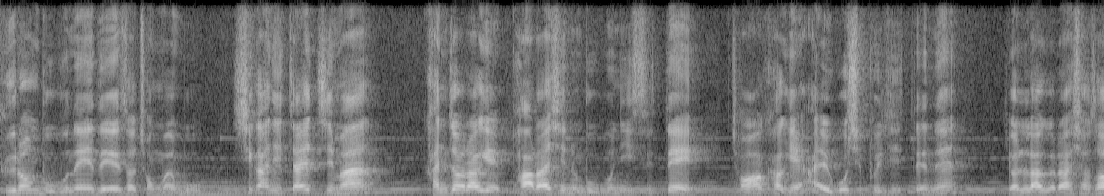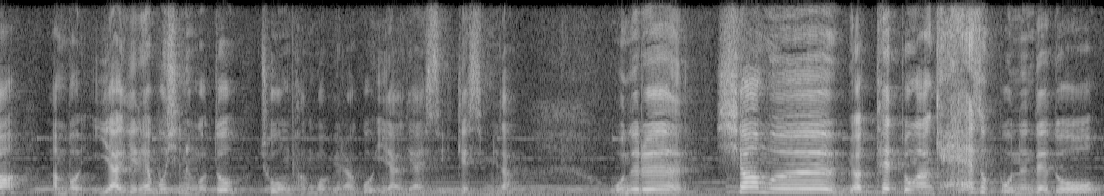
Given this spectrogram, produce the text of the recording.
그런 부분에 대해서 정말 뭐 시간이 짧지만 간절하게 바라시는 부분이 있을 때 정확하게 알고 싶으실 때는 연락을 하셔서 한번 이야기를 해보시는 것도 좋은 방법이라고 이야기할 수 있겠습니다. 오늘은 시험을 몇 해 동안 계속 보는데도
